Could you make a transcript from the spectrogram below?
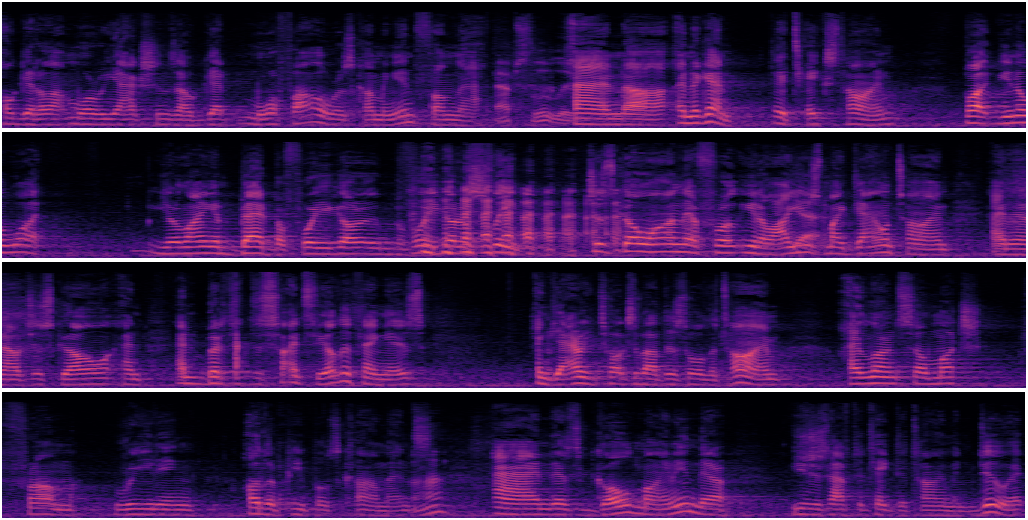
I'll get a lot more reactions. I'll get more followers coming in from that. Absolutely. And, uh, and again, it takes time, but you know what? You're lying in bed before you go before you go to sleep. just go on there for you know. I Yeah. use my downtime, and then I'll just go and and. But besides, the other thing is, and Gary talks about this all the time. I learned so much from reading other people's comments, Uh-huh. and there's gold mine in there. You just have to take the time and do it.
